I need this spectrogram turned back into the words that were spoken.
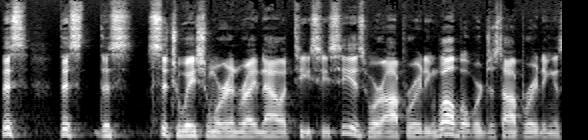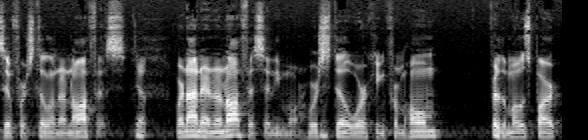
this this this situation we're in right now at TCC is we're operating well, but we're just operating as if we're still in an office. Yep. We're not in an office anymore. We're still working from home for the most part.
